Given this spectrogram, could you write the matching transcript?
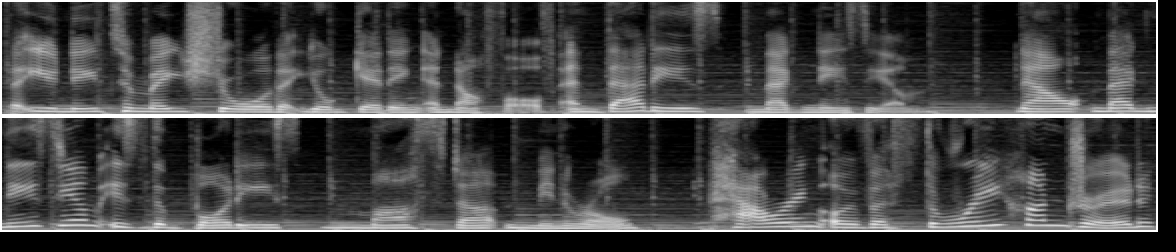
that you need to make sure that you're getting enough of, and that is magnesium. Now, magnesium is the body's master mineral, powering over 300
